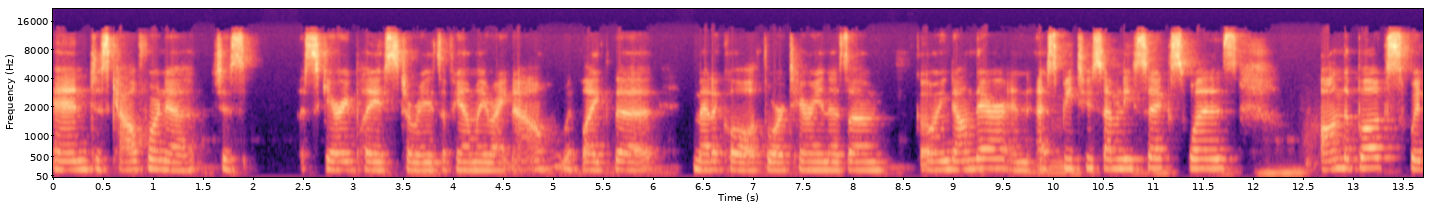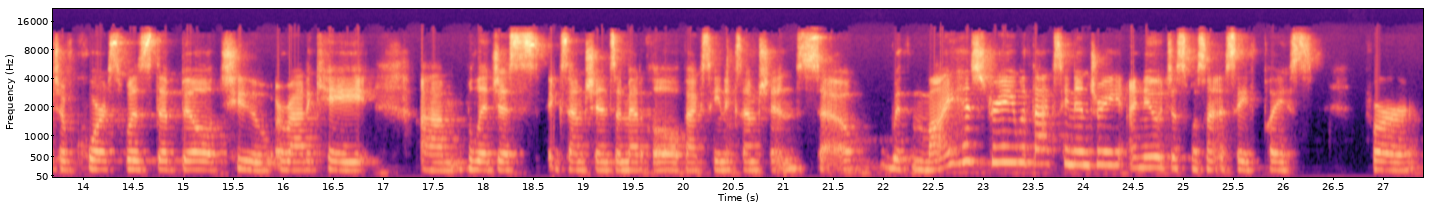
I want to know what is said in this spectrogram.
and just California, just a scary place to raise a family right now with like the medical authoritarianism going down there. And mm-hmm. SB 276 was on the books, which of course was the bill to eradicate um, religious exemptions and medical vaccine exemptions. So, with my history with vaccine injury, I knew it just wasn't a safe place for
